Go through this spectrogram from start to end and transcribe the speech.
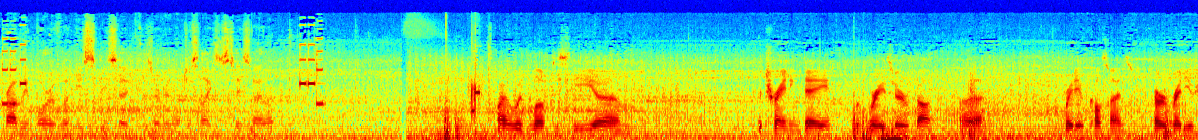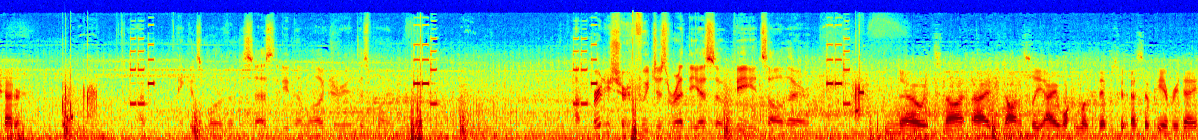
Probably more of what needs to be said because everyone just likes to stay silent. I would love to see um, the training day with Razor about uh, radio call signs, or radio chatter. I think it's more of a necessity than a luxury at this point. I'm pretty sure if we just read the SOP, it's all there. No, it's not. I honestly, I look at the SOP every day,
